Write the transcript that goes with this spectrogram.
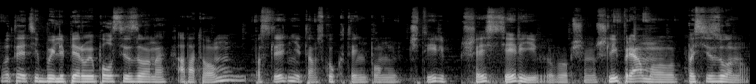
вот эти были первые полсезона. А потом последние, там сколько-то, я не помню, 4-6 серий, в общем, шли прямо по сезону.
